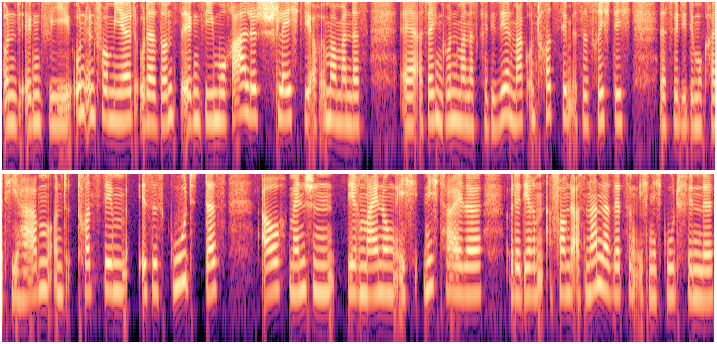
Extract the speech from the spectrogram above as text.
und irgendwie uninformiert oder sonst irgendwie moralisch schlecht, wie auch immer man das, äh, aus welchen Gründen man das kritisieren mag. Und trotzdem ist es richtig, dass wir die Demokratie haben und trotzdem ist es gut, dass auch Menschen, deren Meinung ich nicht teile oder deren Form der Auseinandersetzung ich nicht gut finde,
